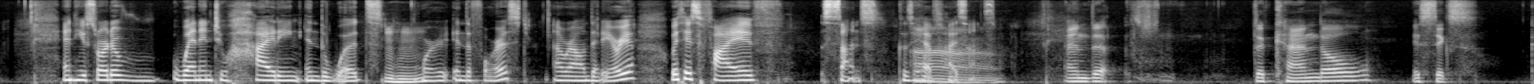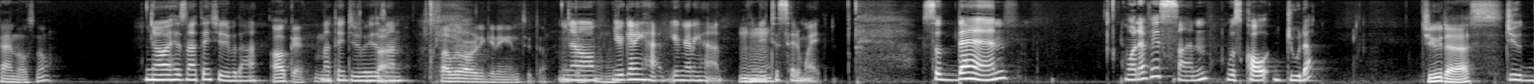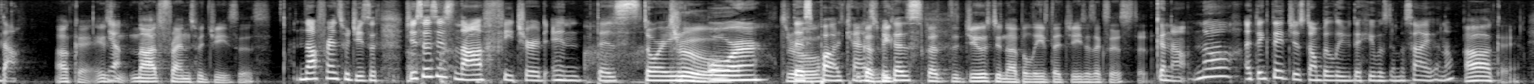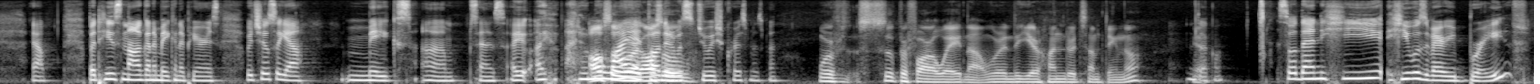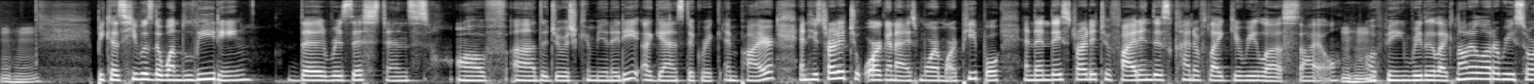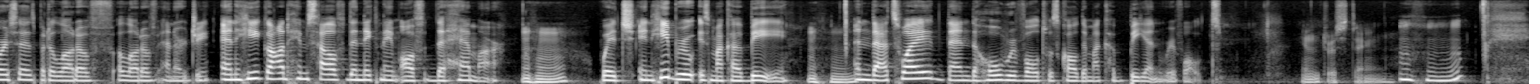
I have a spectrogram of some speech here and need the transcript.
And he sort of went into hiding in the woods or in the forest around that area with his five sons because he has five sons. Ah. And the, the candle is six candles, no? No, it has nothing to do with that. Okay. mm, Nothing to do with his that. son. So we're already getting into that. Okay. No, you're getting ahead. You're getting ahead. You Mm-hmm. need to sit and wait. So then one of his son was called Judah. Judas. Judah. Okay. he's Yeah. not friends with Jesus. Not friends with Jesus. Jesus is not featured in this story True. or True. this podcast because, we- because, because the Jews do not believe that Jesus existed. genau. no, I think they just don't believe that he was the Messiah, no? Ah, okay. Yeah. But he's not going to make an appearance, which also, yeah, makes um, sense. I, I, I don't know Also, why I thought it was Jewish Christmas, but We're super far away now. We're in the year 100 something, no? Yeah. So then he he was very brave Mm-hmm. because he was the one leading the resistance of uh, the Jewish community against the Greek Empire, and he started to organize more and more people, and then they started to fight in this kind of like guerrilla style of being really like not a lot of resources, but a lot of a lot of energy, and he got himself the nickname of the Hammer Mm-hmm. Which in Hebrew is Maccabee. Mm-hmm. And that's why then the whole revolt was called the Maccabean revolt. Interesting.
